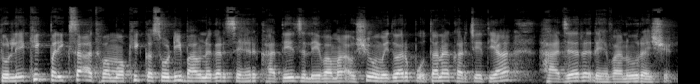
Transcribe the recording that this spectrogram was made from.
તો લેખિત પરીક્ષા અથવા મૌખિક કસોટી ભાવનગર શહેર ખાતે જ લેવામાં આવશે. ઉમેદવાર પોતાના ખર્ચે ત્યાં હાજર રહેવાનું રહેશે.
